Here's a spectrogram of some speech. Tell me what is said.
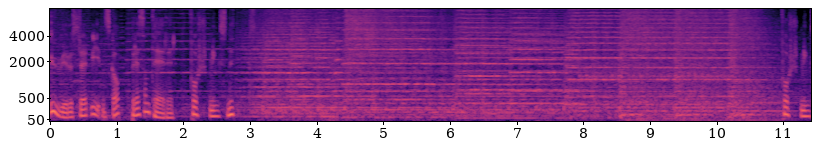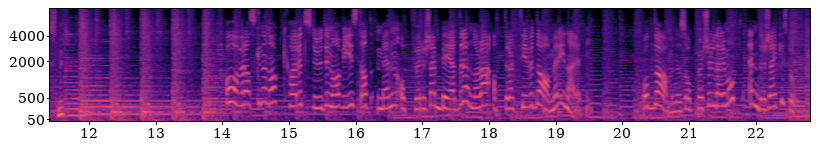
Uillustrert vitenskap presenterer Forskningsnytt. Forskningsnytt. Overraskende nok har et studie nå vist at menn oppfører seg bedre når det er attraktive damer i nærheten. Og damenes oppførsel derimot endrer seg ikke stort.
